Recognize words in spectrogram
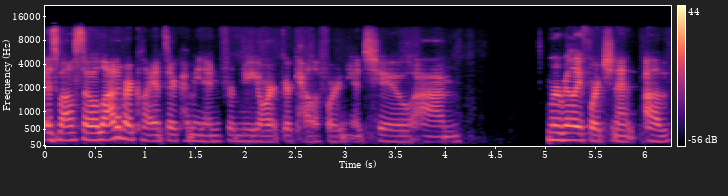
as well. So a lot of our clients are coming in from New York or California too. Um, we're really fortunate of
